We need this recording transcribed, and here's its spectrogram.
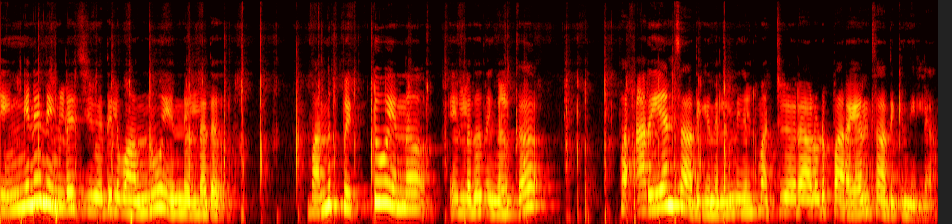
എങ്ങനെ നിങ്ങളുടെ ജീവിതത്തിൽ വന്നു എന്നുള്ളത് വന്നു പെട്ടു എന്ന് ഉള്ളത് നിങ്ങൾക്ക് അറിയാൻ സാധിക്കുന്നില്ല നിങ്ങൾക്ക് മറ്റൊരാളോട് പറയാൻ സാധിക്കുന്നില്ല.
